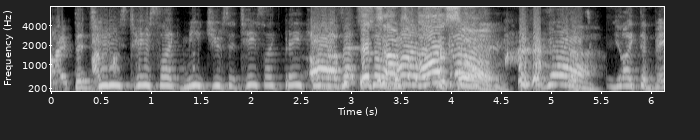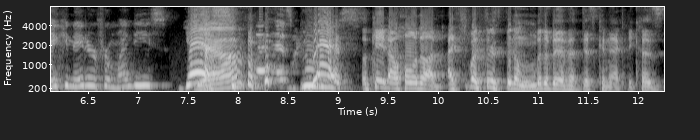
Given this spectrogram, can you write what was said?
I- the titties taste like meat juice. It tastes like bacon. Oh, that's That so sounds hard. awesome. yeah. You like the Baconator from Wendy's? Yeah. That has. Yes. Okay, now hold on. I feel like there's been a little bit of a disconnect because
